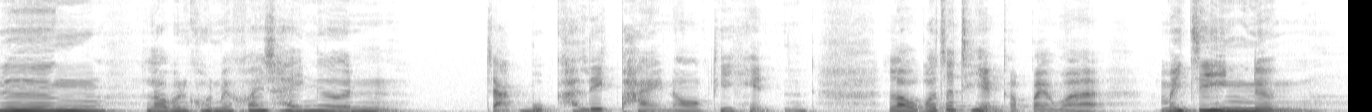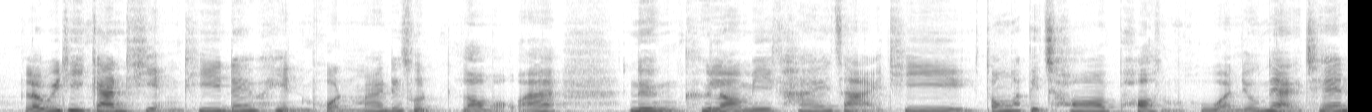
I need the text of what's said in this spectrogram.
หนึ่งเราเป็นคนไม่ค่อยใช้เงินจากบุคลิกภายนอกที่เห็น เราก็จะเถียงกลับไปว่าไม่จริงหนึ่ง แล้ววิธีการเถียงที่ได้เห็นผลมากที่สุด เราบอกว่าหนึ่งคือเรามีค่าใช้จ่ายที่ต้องรับผิดชอบพอสมควรยกตัวอย่างเช่น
